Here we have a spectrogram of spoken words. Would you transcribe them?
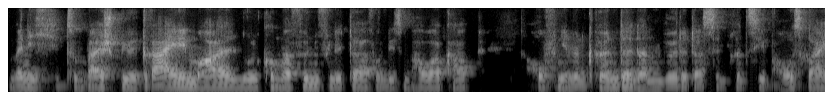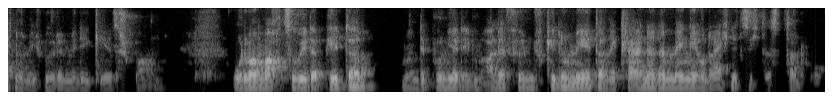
Und wenn ich zum Beispiel dreimal 0,5 Liter von diesem Power Cup aufnehmen könnte, dann würde das im Prinzip ausreichen und ich würde mir die Gels sparen. Oder man macht so wie der Peter, man deponiert eben alle fünf Kilometer eine kleinere Menge und rechnet sich das dann hoch.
